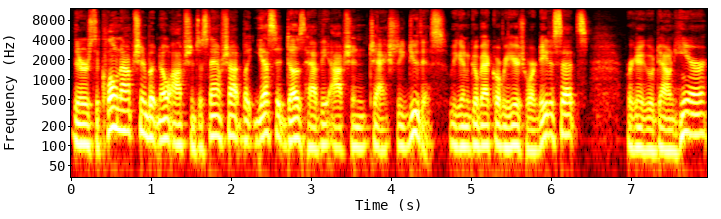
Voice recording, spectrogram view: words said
There's the clone option, but no option to snapshot. But yes, it does have the option to actually do this. We're going to go back over here to our data sets. We're going to go down here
